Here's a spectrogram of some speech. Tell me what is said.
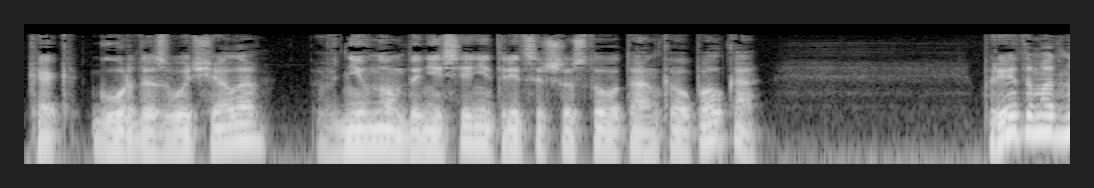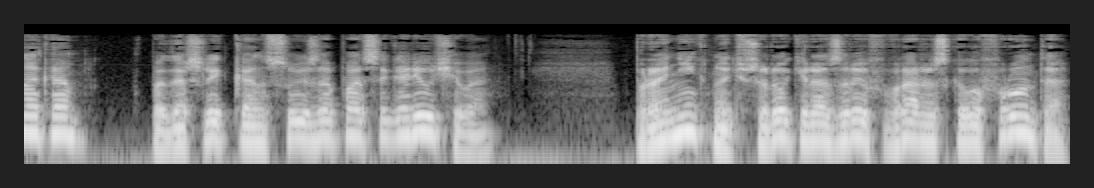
как гордо звучало в дневном донесении 36-го танкового полка. При этом, однако, подошли к концу и запасы горючего, проникнуть в широкий разрыв вражеского фронта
